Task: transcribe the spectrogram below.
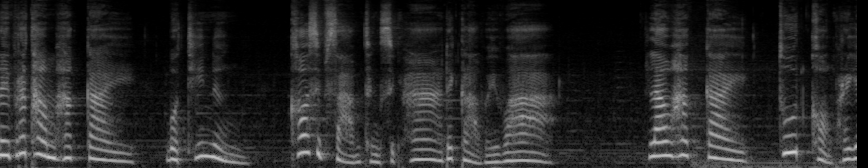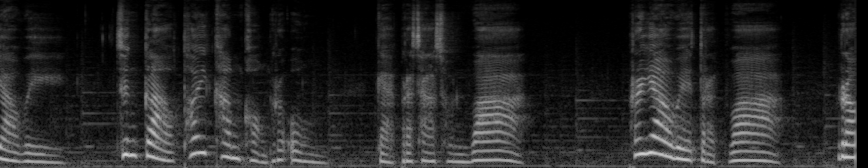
ในพระธรรมฮักไกบทที่หนึ่ง ข้อ 13ถึง15 ได้กล่าวไว้ว่าล้วฮักไกทูตของพระยาเว จึงกล่าวถ้อยคำของพระองค์ แก่ประชาชนว่า พระยาเวตรัสว่า เรา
